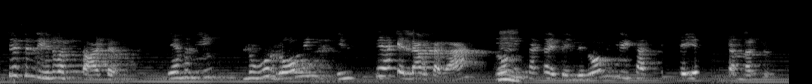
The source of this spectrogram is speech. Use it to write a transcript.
ఇచ్చేసింది యూనివర్స్ థాట్ ఏమని? నువ్వు రోమింగ్ ఇండియాకి వెళ్ళావు కదా? రోమింగ్ కట్ అయిపోయింది. రోమింగ్ రీఛార్జ్ చేయాలి అన్నట్టు.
